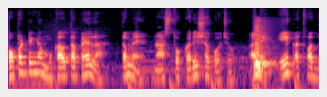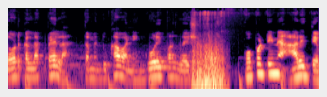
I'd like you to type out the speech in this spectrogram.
પ્રોપર્ટીને મુકાવતા પહેલાં તમે નાસ્તો કરી શકો છો અને એક અથવા દોઢ કલાક પહેલાં તમે દુખાવાની ગોળી પણ લઈ શકો છો. પ્રોપર્ટીને આ રીતે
